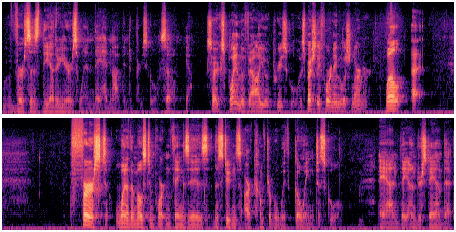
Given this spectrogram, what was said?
versus the other years when they had not been to preschool. So, yeah. So explain the value of preschool, especially for an English learner. Well, uh, first, one of the most important things is the students are comfortable with going to school. And they understand that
